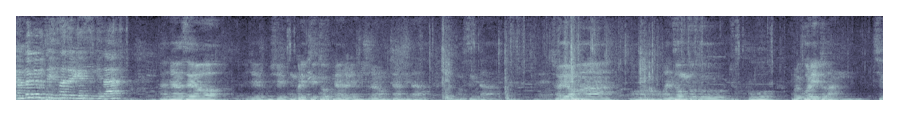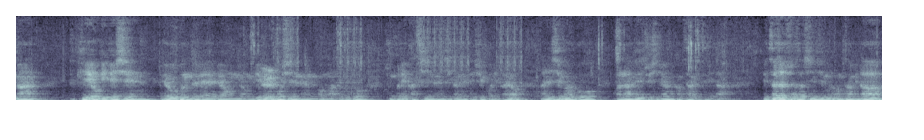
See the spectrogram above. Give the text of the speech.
감독님부터 인사드리겠습니다. 안녕하세요. 이제 보실 콘크리트 유토피아를 연출한 왕창입니다. 반갑습니다. 네, 저희 영화 어, 완성도도 좋고 볼거리도 많지만 특히 여기 계신 배우분들의 명 연기를 보시는 것만으로도 충분히 가치 있는 시간이 되실 거니까요. 안심하고 관람해 주시면 감사하겠습니다. 네, 찾아주셔서 진심으로 감사합니다.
